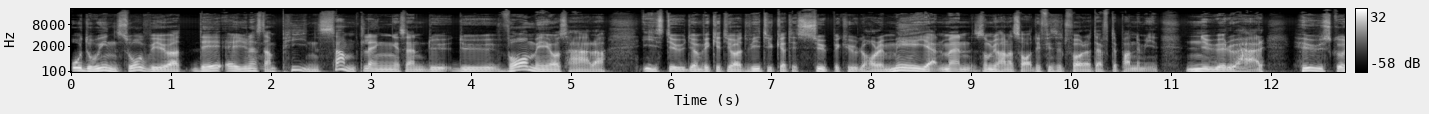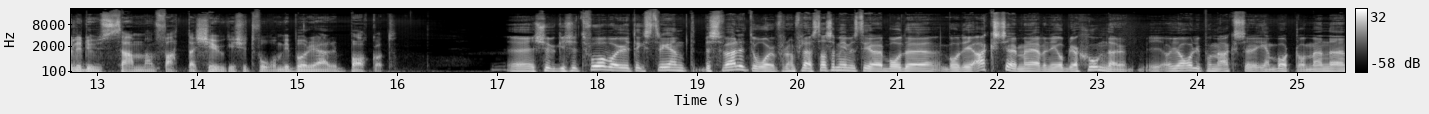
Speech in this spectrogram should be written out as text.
och då insåg vi ju att det är ju nästan pinsamt länge sedan du, du var med oss här äh, i studion, vilket gör att vi tycker att det är superkul att ha dig med igen. Men som Johanna sa, det finns ett före och efter pandemin. Nu är du här. Hur skulle du sammanfatta 2022 om vi börjar bakåt? Eh, 2022 var ju ett extremt besvärligt år för de flesta som investerar både, både i aktier men även i obligationer. Och jag håller på med aktier enbart då, men eh,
